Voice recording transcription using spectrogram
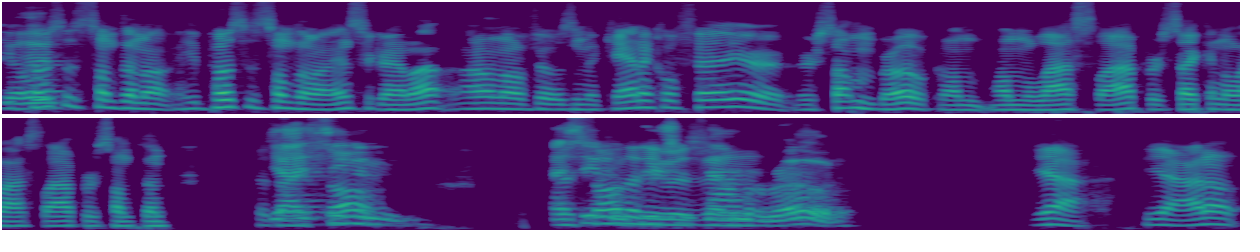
he posted ahead. something on he posted something on Instagram. I, I don't know if it was a mechanical failure or, or something broke on on the last lap or second to last lap or something. Yeah, I, I saw, him. I, I saw him that he was down in, the road. Yeah, yeah. I don't.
